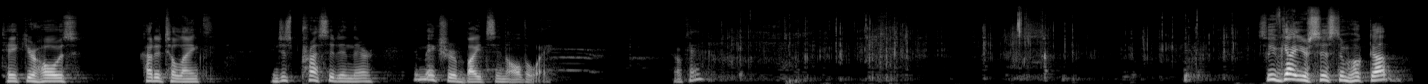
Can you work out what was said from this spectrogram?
take your hose, cut it to length, and just press it in there and make sure it bites in all the way. Okay? So you've got your system hooked up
